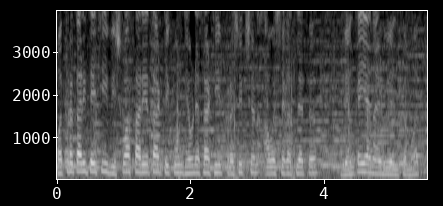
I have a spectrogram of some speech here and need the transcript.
पत्रकारितेची विश्वासार्हता टिकवून ठेवण्यासाठी प्रशिक्षण आवश्यक असल्याचं व्यंकय्या नायडू यांचं मत.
